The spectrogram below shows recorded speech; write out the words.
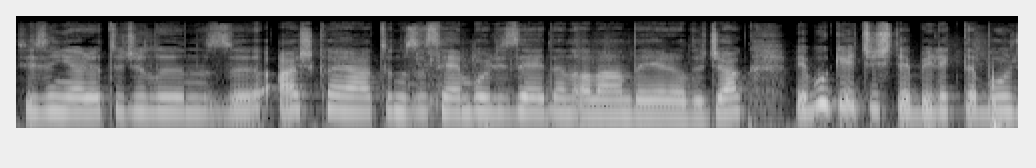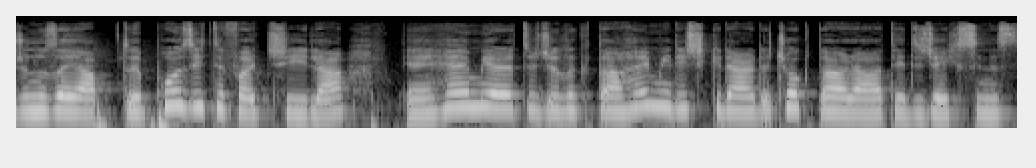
Sizin yaratıcılığınızı, aşk hayatınızı sembolize eden alanda yer alacak ve bu geçişle birlikte burcunuza yaptığı pozitif açıyla e, hem yaratıcılıkta hem ilişkilerde çok daha rahat edeceksiniz.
